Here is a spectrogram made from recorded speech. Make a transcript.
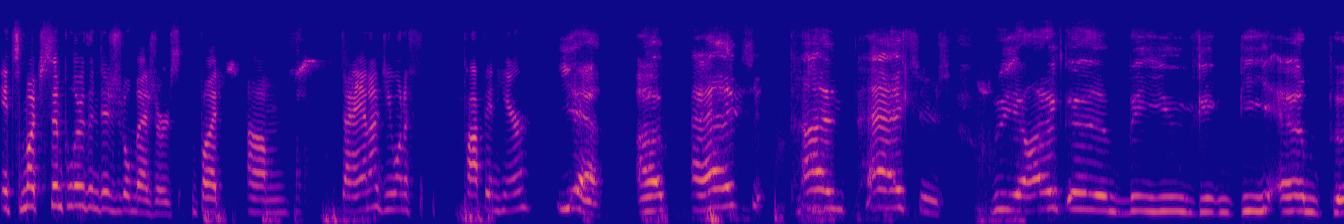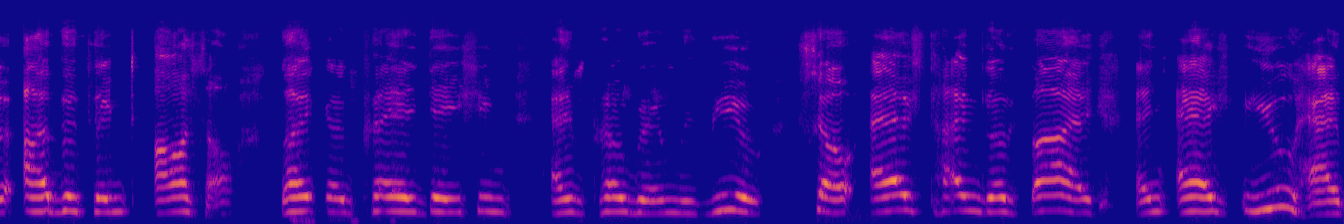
it's much simpler than digital measures, but um, Diana, do you want to pop in here? Yeah, um, as time passes, we are gonna be using DM for other things also, like accreditation and program review. So as time goes by and as you have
